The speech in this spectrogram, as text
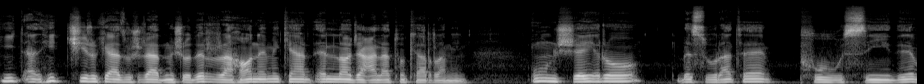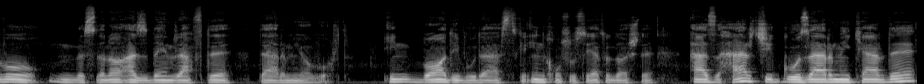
هیچ, هیچ چی رو که از روش رد می‌شده رها نمی‌کرد الا جعلت و کرمین. اون شی رو به صورت پوسیده و به اصطلاح از بین رفته در می آورد. این بادی بوده است که این خصوصیت رو داشته. از هر چی گذر می کرده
